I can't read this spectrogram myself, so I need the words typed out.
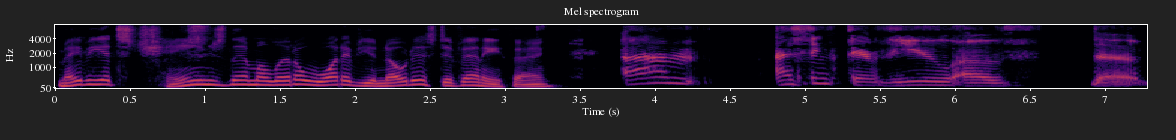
maybe it's changed them a little. What have you noticed, if anything? Um, I think their view of the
